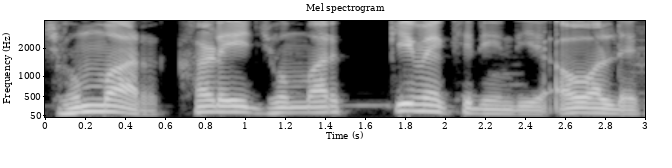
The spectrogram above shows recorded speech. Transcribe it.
ਝੁਮਰ ਖੜੀ ਝੁਮਰ ਕਿਵੇਂ ਖਿੰਦੀ ਹੈ ਅਵਲ ਦੇਖ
